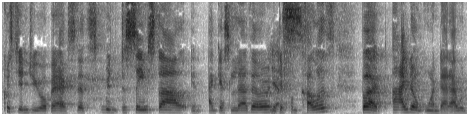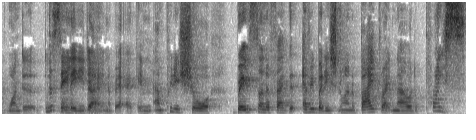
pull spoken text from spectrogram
Christian Dior bags that's with the same style in, I guess, leather and Yes. different colors. But I don't want that. I would want the, the, The same, Lady yeah. Diana bag, and I'm pretty sure, based on the fact that everybody's trying to buy it right now, the price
